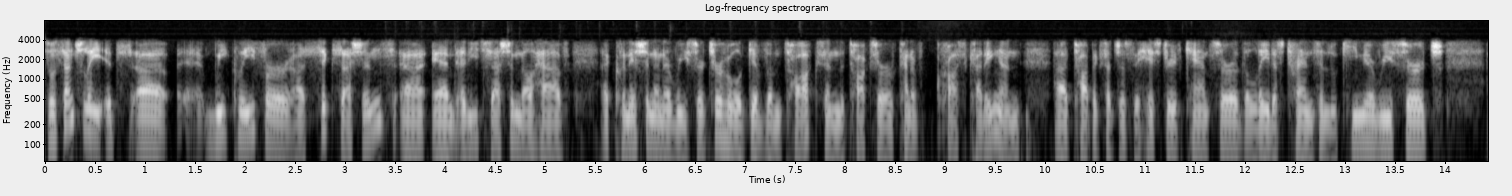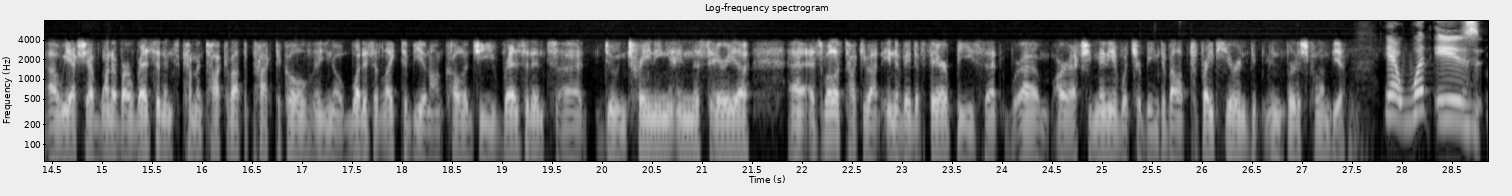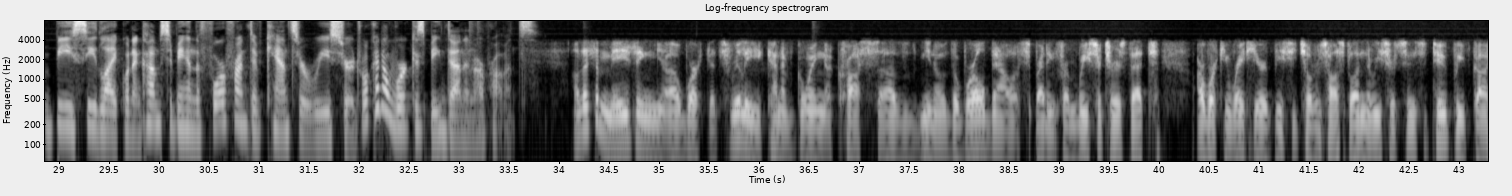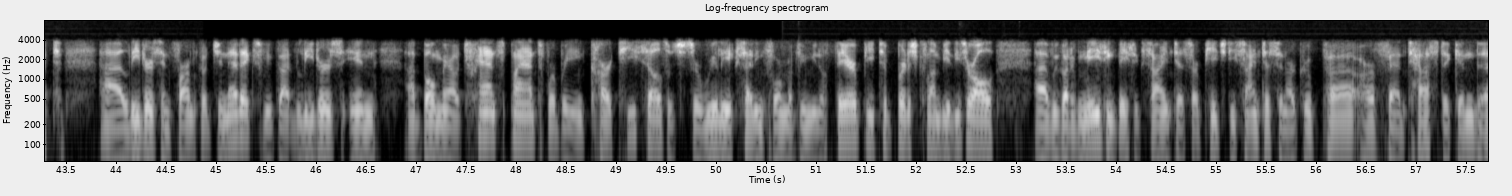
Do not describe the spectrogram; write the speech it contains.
So essentially, it's uh, weekly for uh, six sessions, uh, and at each session, they'll have a clinician and a researcher who will give them talks, and the talks are kind of cross-cutting on uh, topics such as the history of cancer, the latest trends in leukemia research. Uh, we actually have one of our residents come and talk about the practical, you know, what is it like to be an oncology resident, uh, doing training in this area, uh, as well as talking about innovative therapies that um, are actually many of which are being developed right here in, in British Columbia. Yeah, what is BC like when it comes to being in the forefront of cancer research? What kind of work is being done in our province? Well, there's amazing uh, work that's really kind of going across, uh, you know, the world now, it's spreading from researchers that are working right here at BC Children's Hospital and the Research Institute. We've got uh, leaders in pharmacogenetics. We've got leaders in uh, bone marrow transplant. We're bringing CAR T cells, which is a really exciting form of immunotherapy, to British Columbia. These are all uh, we've got amazing basic scientists. Our PhD scientists in our group uh, are fantastic, and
